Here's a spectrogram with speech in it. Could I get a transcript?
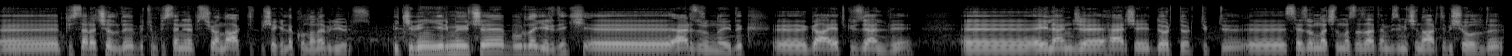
Ee, pistler açıldı. Bütün pistlerin hepsi şu anda aktif bir şekilde kullanabiliyoruz. 2023'e burada girdik. Ee, Erzurum'daydık. Ee, gayet güzeldi. Ee, eğlence, her şey dört dörtlüktü. Ee, sezonun açılması zaten bizim için artı bir şey oldu.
